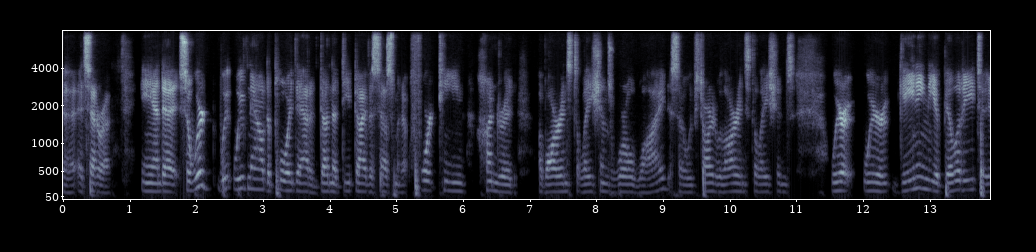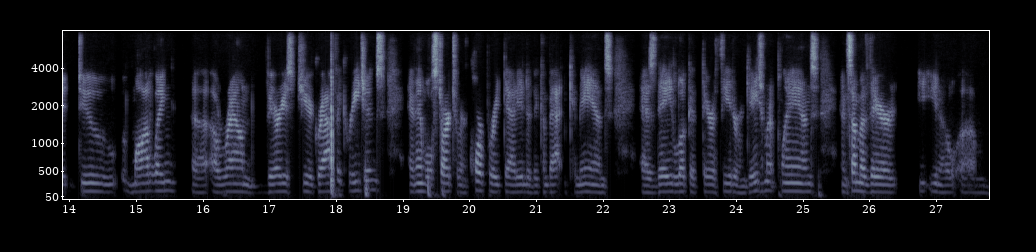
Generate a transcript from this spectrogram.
uh, etc. And uh, so we're we, we've now deployed that and done a deep dive assessment at 1,400 of our installations worldwide. So we've started with our installations. We're we're gaining the ability to do modeling uh, around various geographic regions, and then we'll start to incorporate that into the combatant commands as they look at their theater engagement plans and some of their you know um,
